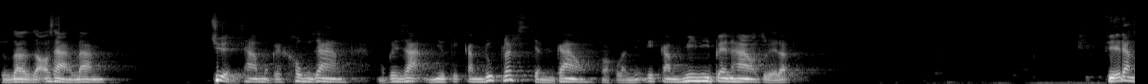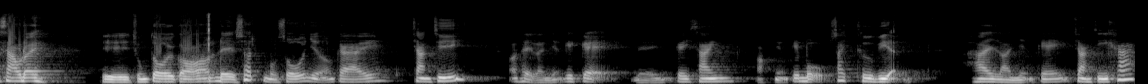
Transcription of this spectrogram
chúng ta rõ ràng đang chuyển sang một cái không gian, một cái dạng như cái căn duplex trần cao hoặc là những cái căn mini penthouse vậy đó phía đằng sau đây thì chúng tôi có đề xuất một số những cái trang trí có thể là những cái kệ để những cây xanh hoặc những cái bộ sách thư viện hay là những cái trang trí khác.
